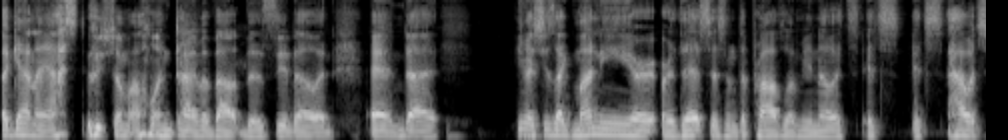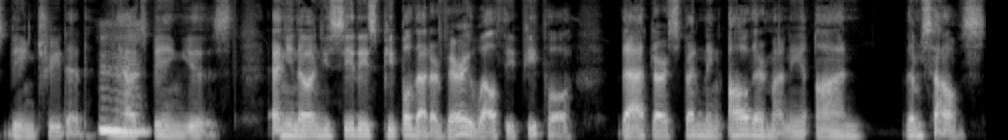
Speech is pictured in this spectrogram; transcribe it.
again, I asked Ushama one time about this, you know, and and uh you know, she's like money or or this isn't the problem, you know, it's it's it's how it's being treated and how it's mm-hmm. being used. And you know, and you see these people that are very wealthy people that are spending all their money on themselves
